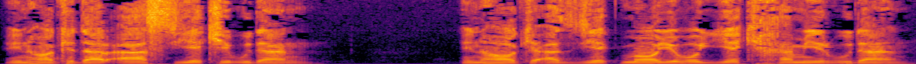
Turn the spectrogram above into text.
اینها که در اصل یکی بودن اینها که از یک مایه و یک خمیر بودن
